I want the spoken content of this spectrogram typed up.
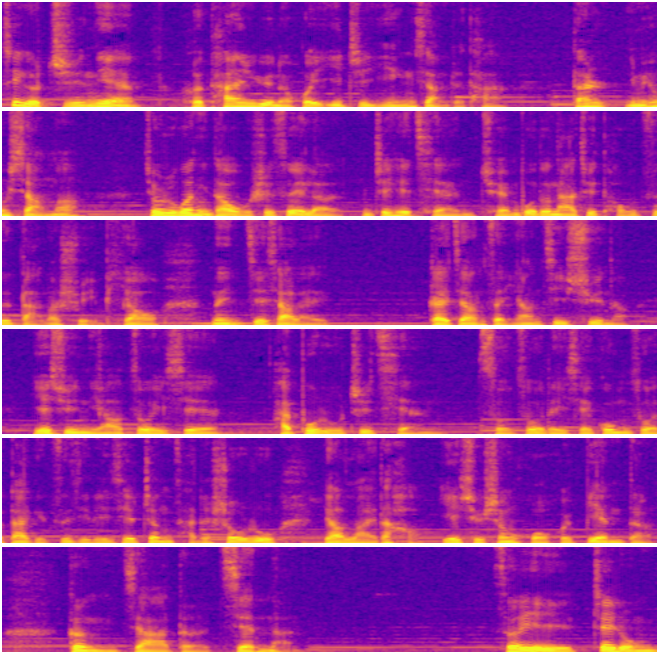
这个执念和贪欲呢，会一直影响着他。但是你没有想吗？就如果你到五十岁了，你这些钱全部都拿去投资打了水漂，那你接下来该将怎样继续呢？也许你要做一些还不如之前所做的一些工作带给自己的一些正财的收入要来得好，也许生活会变得更加的艰难。所以这种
